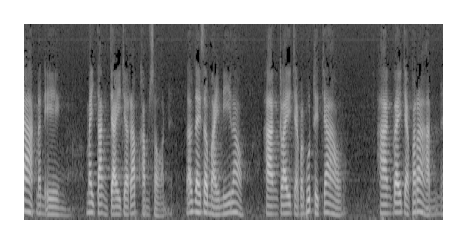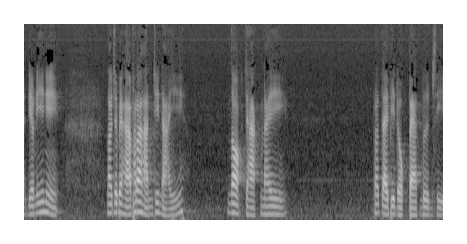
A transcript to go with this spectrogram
ยากนั่นเอง ไม่ตั้งใจจะรับคำสอน แล้วในสมัยนี้เล่า ห่างไกลจากพระพุทธเจ้า ห่างไกลจากพระอรหันต์เดี๋ยวนี้นี่ เราจะไปหาพระอรหันต์ที่ไหน นอกจากใน พระไตรปิฎกแปดหมื่นสี่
